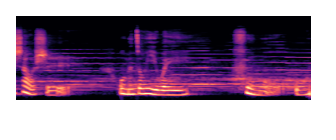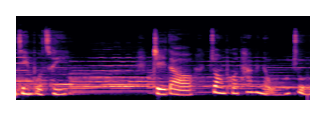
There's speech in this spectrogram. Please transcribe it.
少时我们总以为父母无坚不摧直到撞破他们的无助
